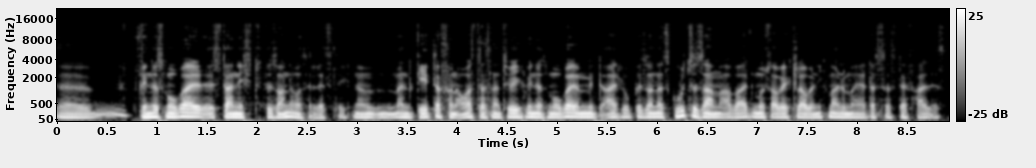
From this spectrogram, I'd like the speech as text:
Äh, Windows Mobile ist da nichts Besonderes letztlich. Ne? Man geht davon aus, dass natürlich Windows Mobile mit Outlook besonders gut zusammenarbeiten muss, aber ich glaube nicht mal immer, dass das der Fall ist.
